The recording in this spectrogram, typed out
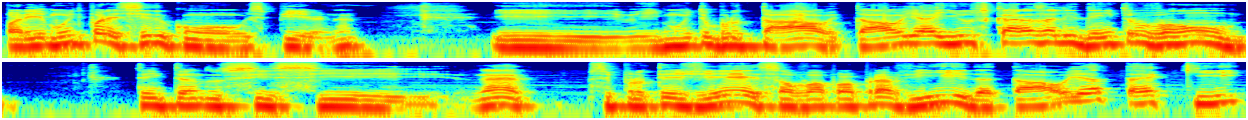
pare, muito parecido com o Spear, né? E, e, muito brutal e tal, e aí os caras ali dentro vão tentando se, se, né, se proteger, salvar a própria vida e tal, e até que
